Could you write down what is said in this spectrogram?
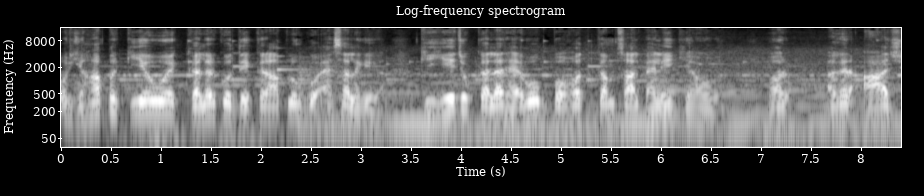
और यहाँ पर किए हुए कलर को देखकर आप लोगों को ऐसा लगेगा कि ये जो कलर है, वो बहुत कम साल पहले ही किया होगा। और अगर आज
